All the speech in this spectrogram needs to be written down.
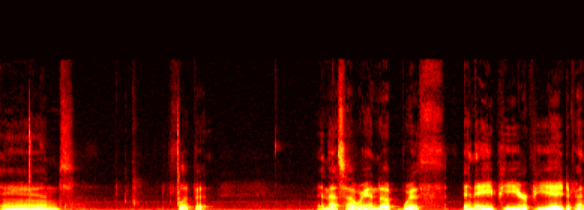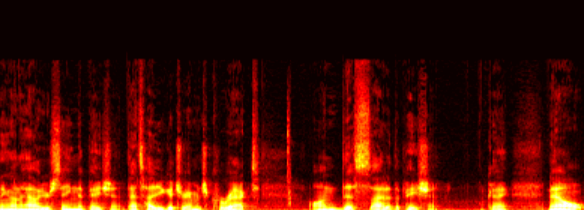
and flip it. And that's how we end up with an AP or PA depending on how you're seeing the patient. That's how you get your image correct on this side of the patient. Okay. Now,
